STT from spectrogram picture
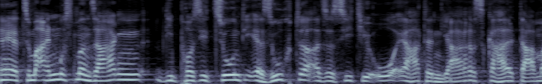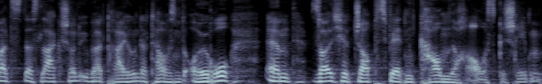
Naja, zum einen muss man sagen, die Position, die er suchte, also CTO, er hatte ein Jahresgehalt damals, das lag schon über 300.000 Euro. Ähm, solche Jobs werden kaum noch ausgeschrieben.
